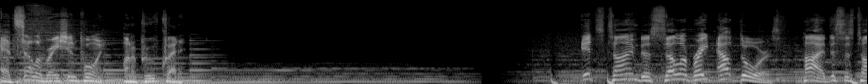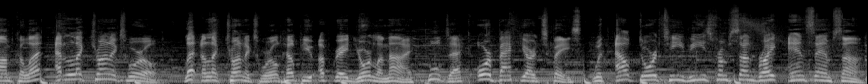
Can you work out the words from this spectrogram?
at Celebration Point on approved credit. It's time to celebrate outdoors. Hi, this is Tom Collette at Electronics World. Let Electronics World help you upgrade your lanai, pool deck, or backyard space with outdoor TVs from SunBrite and Samsung,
